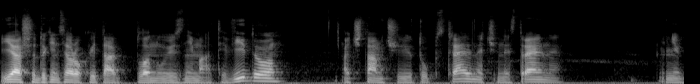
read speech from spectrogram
Я ще до кінця року і так планую знімати відео. А чи там, чи YouTube стрельне, чи не стрельне. Мені,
